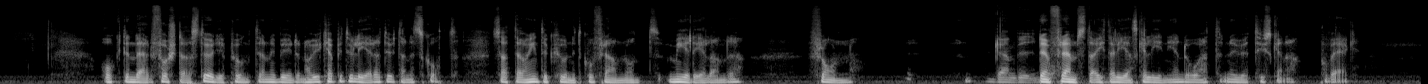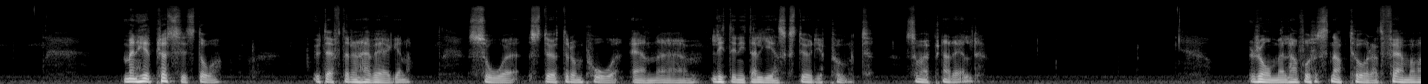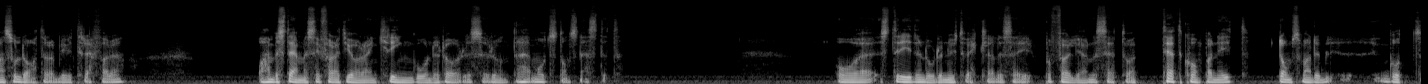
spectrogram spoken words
Och den där första stödjepunkten i byn har ju kapitulerat utan ett skott. Så att det har inte kunnat gå fram något meddelande från den, den främsta italienska linjen då att nu är tyskarna på väg. Men helt plötsligt då, utefter den här vägen, så stöter de på en eh, liten italiensk stödjepunkt som öppnar eld. Rommel han får snabbt höra att fem av hans soldater har blivit träffade. Och han bestämmer sig för att göra en kringgående rörelse runt det här motståndsnästet. Och striden då den utvecklade sig på följande sätt. Att tätkompaniet, de som hade gått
